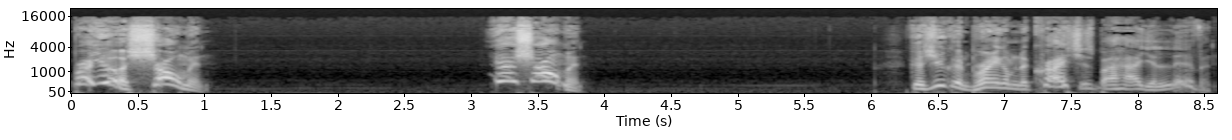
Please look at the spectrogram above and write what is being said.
bro, you're a showman. You're a showman. Because you can bring them to Christ just by how you're living,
